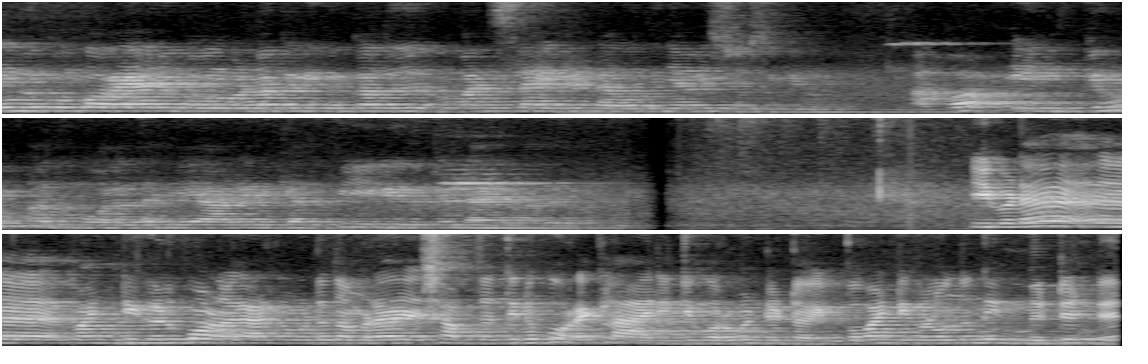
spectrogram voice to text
നിങ്ങൾക്കും കുറേ അനുഭവം കൊണ്ടൊക്കെ അത് മനസ്സിലായിട്ടുണ്ടാവുമെന്ന് ഞാൻ വിശ്വസിക്കുന്നു. അപ്പോൾ എനിക്കും അതുപോലെ തന്നെയാണ് എനിക്കത് ഫീൽ ചെയ്തിട്ടുണ്ടായിരുന്നത്. ഇവിടെ വണ്ടികൾ പോണ കാരണം കൊണ്ട് നമ്മുടെ ശബ്ദത്തിന് കുറേ ക്ലാരിറ്റി കുറവുണ്ട് കേട്ടോ ഇപ്പോൾ വണ്ടികളൊന്നും നിന്നിട്ടുണ്ട്.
